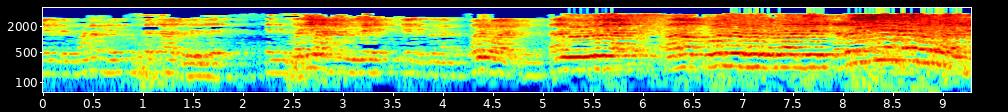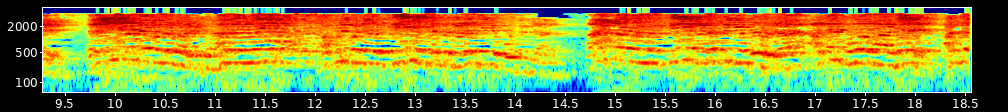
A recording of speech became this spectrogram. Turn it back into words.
என்னுடைய மனம் எதுவும் செல்லாது. சரியானவர்களே வருவார்கள் போடுவர்கள் வருவார்கள். நிறைய பேர் வருவார்கள். நிறைய பேர் வருவார்கள். அப்படிப்பட்ட கிரிய நடத்திக்க போகின்றார். ஆண்டவர்கள் கிரிய நடத்திக்க போகிறார். அதன் அந்த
